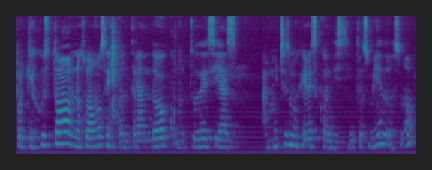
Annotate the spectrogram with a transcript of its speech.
Porque justo nos vamos encontrando, como tú decías, a muchas mujeres con distintos miedos, ¿no?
